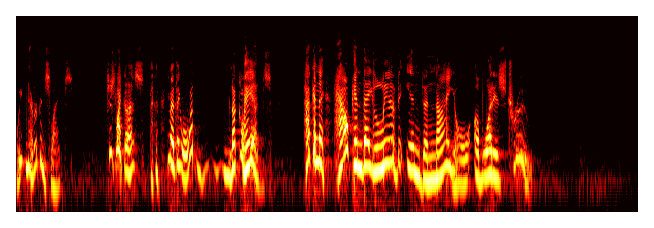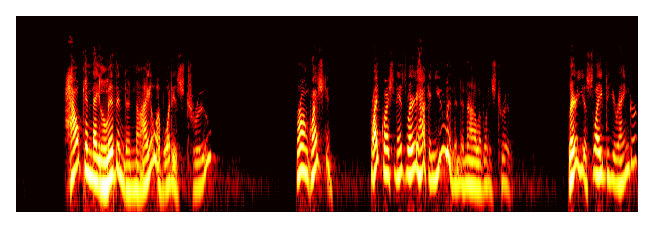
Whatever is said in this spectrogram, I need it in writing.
we've never been slaves. Just like us. you might think, well, what knuckleheads? How can they, how can they live in denial of what is true? How can they live in denial of what is true? Wrong question. Right question is, Larry, how can you live in denial of what is true? Larry, you a slave to your anger?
